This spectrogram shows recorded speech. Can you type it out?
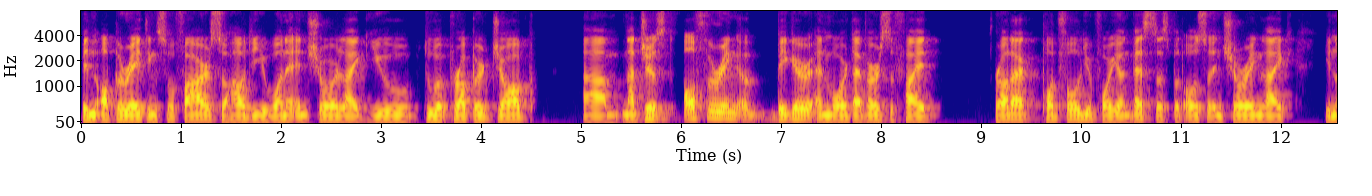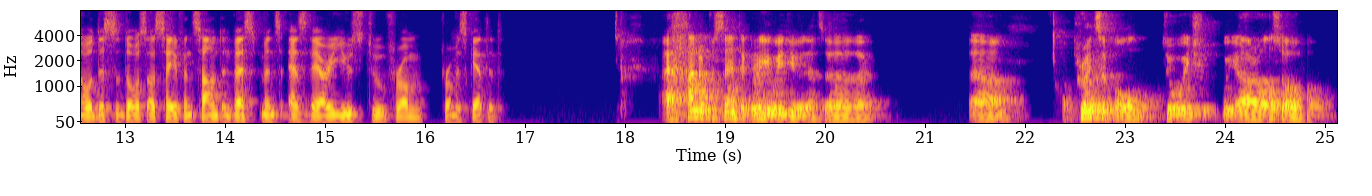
been operating so far. So how do you want to ensure like you do a proper job um, not just offering a bigger and more diversified product portfolio for your investors but also ensuring like you know this those are safe and sound investments as they are used to from from Esketit. I 100% agree with you. That's a like uh, a principle to which we are also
